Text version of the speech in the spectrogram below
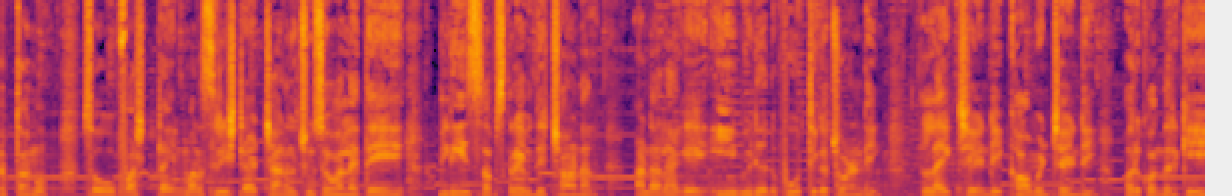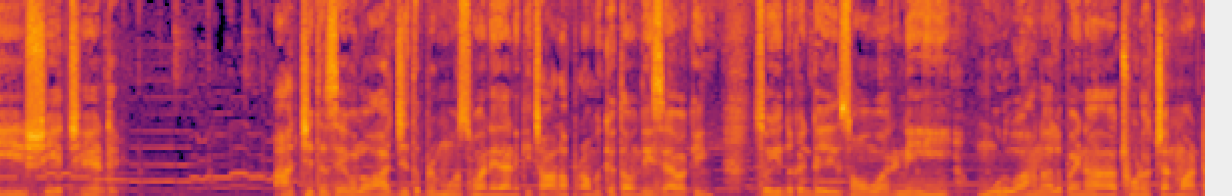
చెప్తాను. సో ఫస్ట్ టైం మన శ్రీ స్టాట్ ఛానల్ చూసే వాళ్ళైతే please subscribe the channel. And అలాగే ఈ వీడియోని పూర్తిగా చూడండి లైక్ చేయండి కామెంట్ చేయండి మరికొందరికి షేర్ చేయండి. ఆర్జిత సేవలో ఆర్జిత బ్రహ్మోత్సవం అనే దానికి చాలా ప్రాముఖ్యత ఉంది ఈ సేవకి. సో ఎందుకంటే స్వామివారిని మూడు వాహనాల పైన చూడొచ్చు అనమాట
